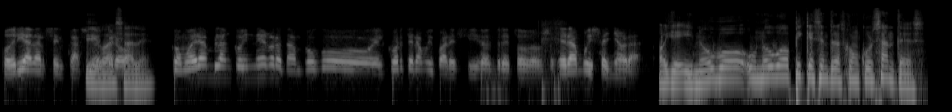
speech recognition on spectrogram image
podría darse el caso. ¿eh? Igual Pero sale. como era en blanco y negro, tampoco el corte era muy parecido entre todos. Era muy señora. Oye, ¿y no hubo, no hubo piques entre los concursantes?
